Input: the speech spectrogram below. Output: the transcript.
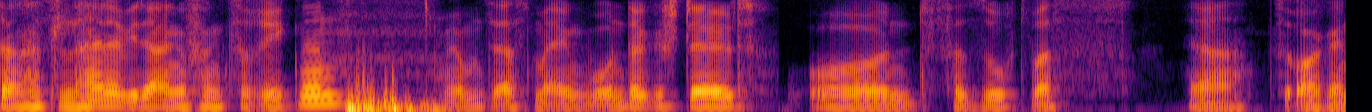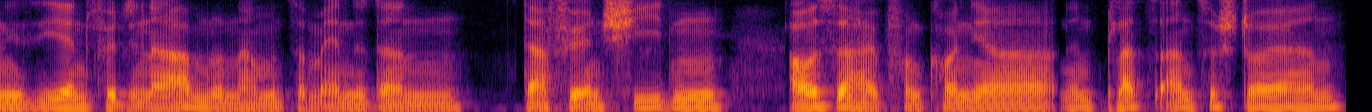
Dann hat es leider wieder angefangen zu regnen. Wir haben uns erstmal irgendwo untergestellt und versucht, was ja, zu organisieren für den Abend und haben uns am Ende dann dafür entschieden, außerhalb von Konya einen Platz anzusteuern,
